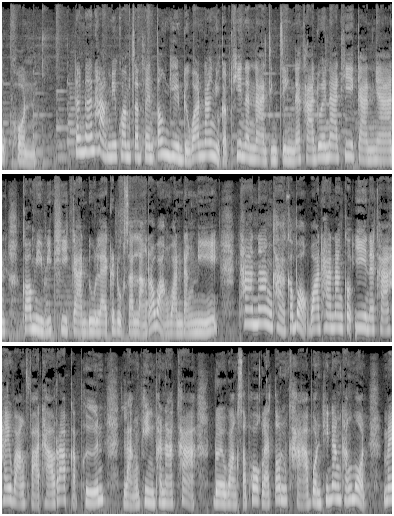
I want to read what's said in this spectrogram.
บุคคล ดังนั้นหากมีความจำเป็นต้องยืนหรือว่านั่งอยู่กับที่นานๆจริง ๆนะคะ ด้วยหน้าที่การงาน ก็มีวิธีการดูแลกระดูกสันหลังระหว่างวันดังนี้ท่านั่งค่ะเขาบอกว่าท่านั่งเก้าอี้นะคะ ให้วางฝ่าเท้าราบกับพื้น หลังพิงพนักค่ะ โดยวางสะโพกและต้นขาบนที่นั่งทั้งหมด ไม่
